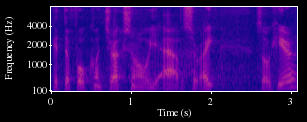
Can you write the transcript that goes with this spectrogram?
get the full contraction of your abs, right? So, here,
